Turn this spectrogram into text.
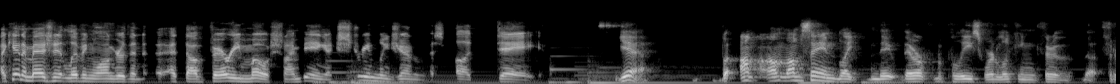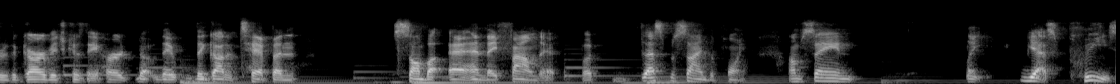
I can't imagine it living longer than at the very most. I'm being extremely generous. A day Yeah, but I'm, I'm, I'm saying like they, they were the police were looking through the through the garbage because they heard they they got a tip and somebody and they found it. But that's beside the point. I'm saying like yes, please.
